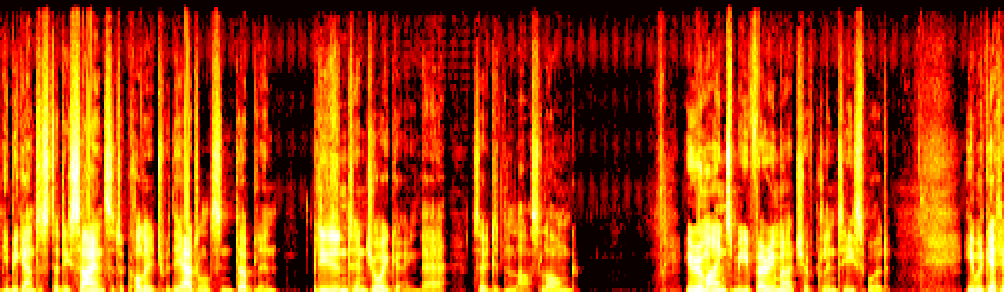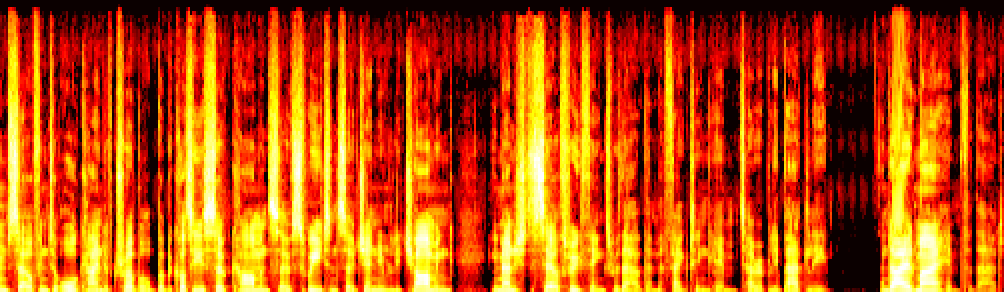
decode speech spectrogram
He began to study science at a college with the adults in Dublin, but he didn't enjoy going there, so it didn't last long. He reminds me very much of Clint Eastwood. He would get himself into all kind of trouble, but because he is so calm and so sweet and so genuinely charming, he managed to sail through things without them affecting him terribly badly, and I admire him for that.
